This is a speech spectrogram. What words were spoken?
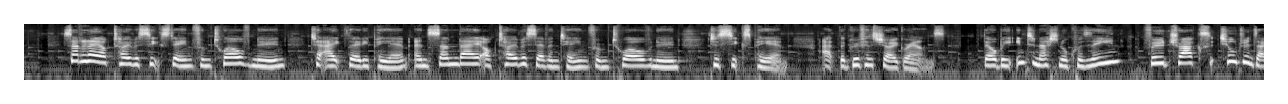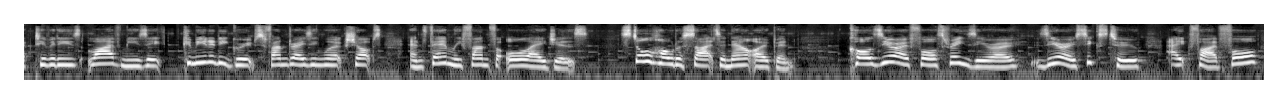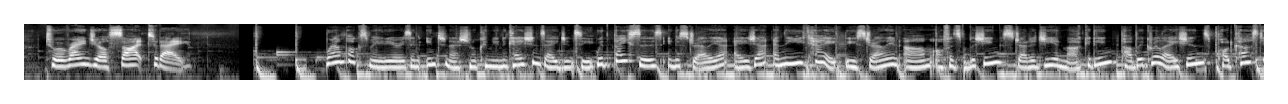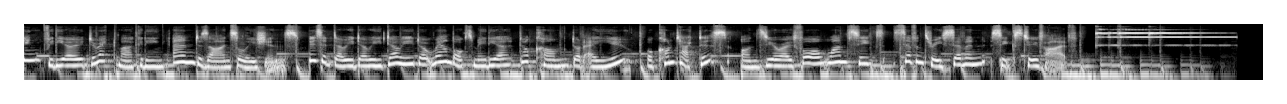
Saturday, October 16 from 12 noon to 8:30 p.m. and Sunday, October 17 from 12 noon to 6 p.m. at the Griffith Showgrounds. There will be international cuisine, food trucks, children's activities, live music, community groups, fundraising workshops, and family fun for all ages. Stallholder sites are now open. Call 0430 062 854 to arrange your site today. Brownbox Media is an international communications agency with bases in Australia, Asia, and the UK. The Australian arm offers publishing, strategy and marketing, public relations, podcasting, video, direct marketing, and design solutions. Visit www.roundboxmedia.com.au or contact us on 0416 737 625.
